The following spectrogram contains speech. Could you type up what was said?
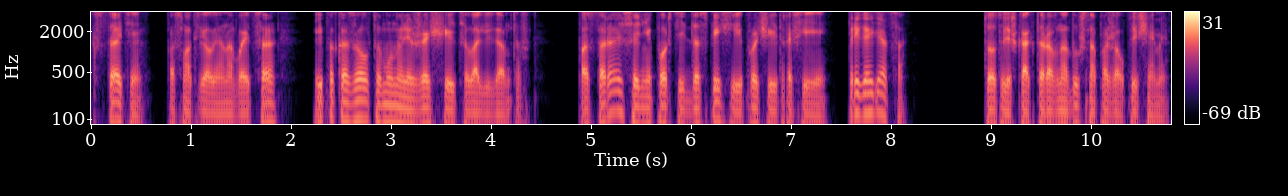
«Кстати», — посмотрел я на бойца и показал тому на лежащие тела гигантов, — «постарайся не портить доспехи и прочие трофеи, пригодятся». Тот лишь как-то равнодушно пожал плечами.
